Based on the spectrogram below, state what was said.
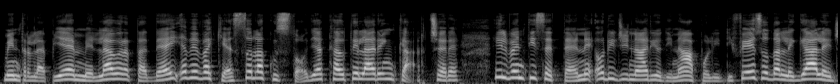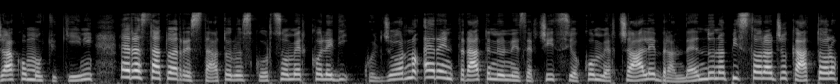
mentre la PM Laura Taddei aveva chiesto la custodia cautelare in carcere. Il 27enne, originario di Napoli, difeso dal legale Giacomo Chiuchini, era stato arrestato lo scorso mercoledì. Quel giorno era entrato in un esercizio commerciale brandendo una pistola a giocattolo.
